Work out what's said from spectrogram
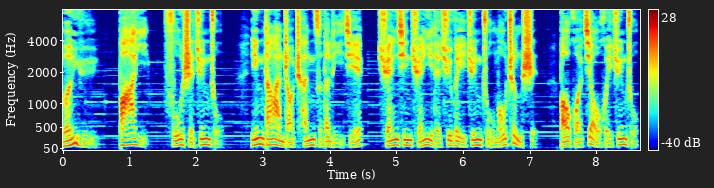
论语》八佾。服侍君主，应当按照臣子的礼节，全心全意地去为君主谋政事，包括教诲君主，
